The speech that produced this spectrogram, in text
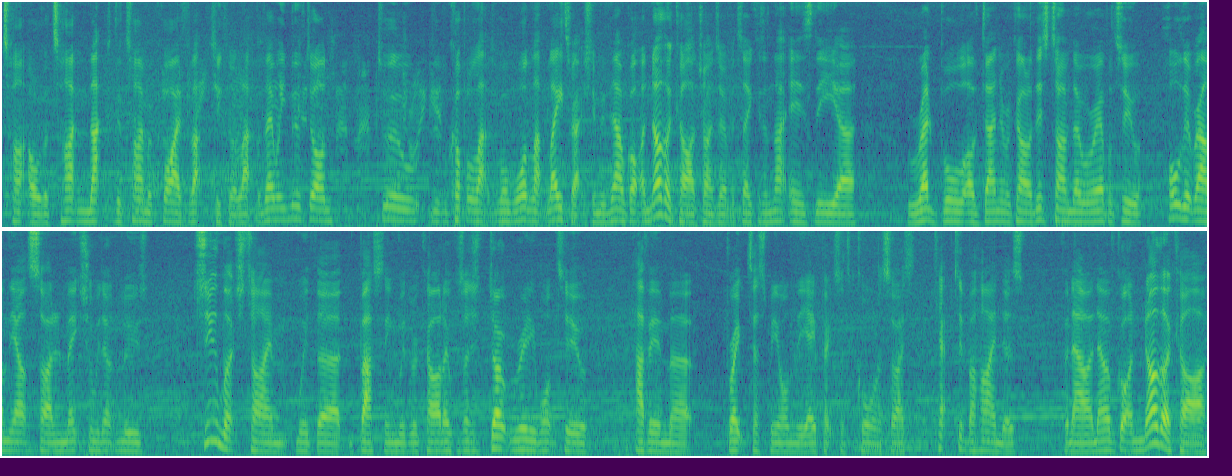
time or the time the time required for that particular lap. But then we moved on to a couple of laps, well, one lap later actually, we've now got another car trying to overtake us, and that is the uh, Red Bull of Daniel Ricciardo. This time, though, we're able to hold it around the outside and make sure we don't lose too much time with uh, battling with Ricciardo, because I just don't really want to have him uh, brake test me on the apex of the corner. So I kept him behind us for now, and now we've got another car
